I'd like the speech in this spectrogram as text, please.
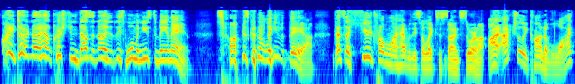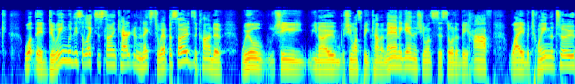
I don't know how Christian doesn't know that this woman used to be a man. So I'm just going to leave it there. That's a huge problem I have with this Alexis Stone storyline. I actually kind of like what they're doing with this Alexis Stone character in the next two episodes. The kind of will she, you know, she wants to become a man again and she wants to sort of be halfway between the two.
